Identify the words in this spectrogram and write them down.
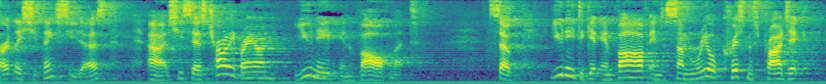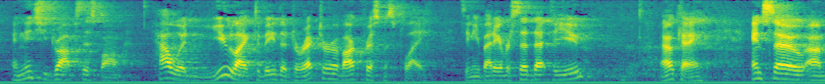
or at least she thinks she does. Uh, she says, Charlie Brown, you need involvement. So you need to get involved into some real Christmas project. And then she drops this bomb. How would you like to be the director of our Christmas play? Has anybody ever said that to you? Okay. And so um,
